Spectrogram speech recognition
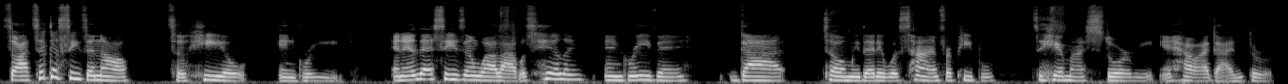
So I took a season off to heal and grieve. And in that season, while I was healing and grieving, God told me that it was time for people to hear my story and how I gotten through.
